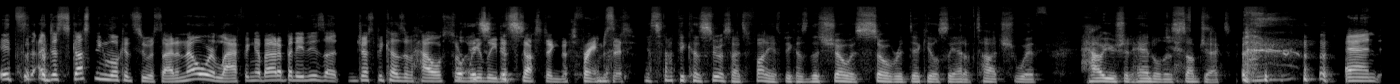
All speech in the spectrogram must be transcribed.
It's a disgusting look at suicide. I know we're laughing about it, but it is a just because of how Well, surreally it's- it's- disgusting this frames it. It's not because suicide's funny, it's because this show is so ridiculously out of touch with how you should handle this subject. And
